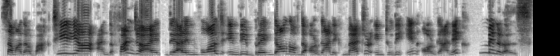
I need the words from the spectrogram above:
some other bacteria and the fungi, they are involved in the breakdown of the organic matter into the inorganic minerals.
